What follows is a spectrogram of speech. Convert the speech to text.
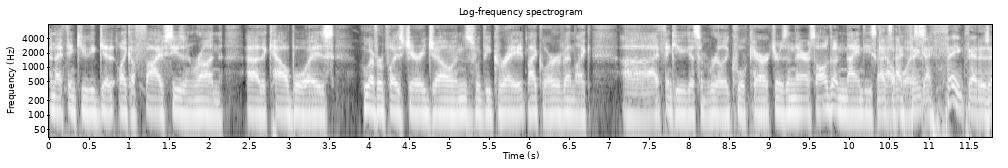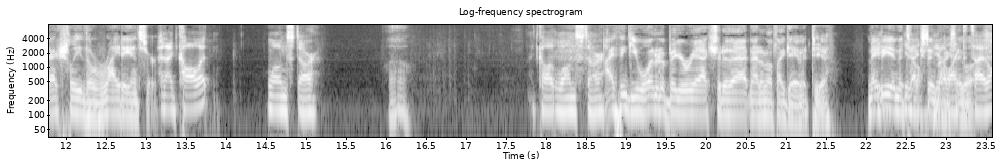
And I think you could get like a five season run out of the Cowboys. Whoever plays Jerry Jones would be great. Michael Irvin, like uh, I think you could get some really cool characters in there. So I'll go '90s That's, Cowboys, I think. I think that is actually the right answer. and I'd call it Lone Star. Oh. I'd call it Lone Star. I think you wanted a bigger reaction to that, and I don't know if I gave it to you. Maybe You- in the you text inbox. like the title?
